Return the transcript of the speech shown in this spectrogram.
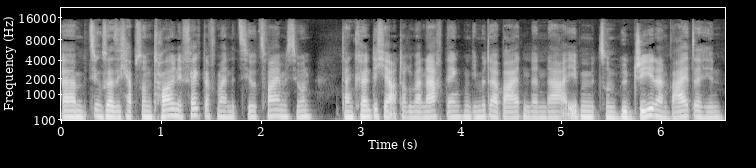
ähm, beziehungsweise ich habe so einen tollen Effekt auf meine CO2-Emissionen, dann könnte ich ja auch darüber nachdenken, die Mitarbeitenden da eben mit so einem Budget dann weiterhin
